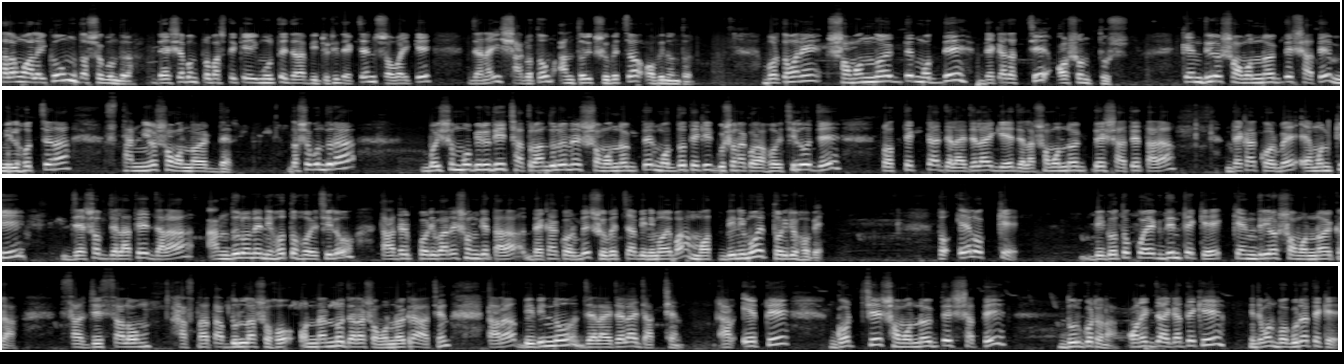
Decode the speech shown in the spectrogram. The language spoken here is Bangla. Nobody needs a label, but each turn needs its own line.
আসসালামু আলাইকুম, দর্শক বন্ধুরা। দেশ এবং প্রবাস থেকে এই মুহূর্তে যারা ভিডিওটি দেখছেন, সবাইকে জানাই স্বাগতম, আন্তরিক শুভেচ্ছা, অভিনন্দন। বর্তমানে সমন্বয়কদের মধ্যে দেখা যাচ্ছে অসন্তোষ। কেন্দ্রীয় সমন্বয়কদের সাথে মিল হচ্ছে না স্থানীয় সমন্বয়কদের। দর্শক বন্ধুরা, বৈষম্য বিরোধী ছাত্র আন্দোলনের সমন্বয়কদের মধ্য থেকে ঘোষণা করা হয়েছিল যে, প্রত্যেকটা জেলায় জেলায় গিয়ে জেলা সমন্বয়কদের সাথে তারা দেখা করবে, এমনকি যেসব জেলাতে যারা আন্দোলনে নিহত হয়েছিল, তাদের পরিবারের সঙ্গে তারা দেখা করবে, শুভেচ্ছা বিনিময় বা মত বিনিময় তৈরি হবে। তো এ লক্ষ্যে বিগত কয়েকদিন থেকে কেন্দ্রীয় সমন্বয়করা সার্জিস সালম, হাসনাত আবদুল্লাহ সহ অন্যান্য যারা সমন্বয়করা আছেন, তারা বিভিন্ন জেলায় জেলায় যাচ্ছেন। আর এতে ঘটছে সমন্বয়কদের সাথে দুর্ঘটনা। অনেক জায়গা থেকে, যেমন বগুড়া থেকে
